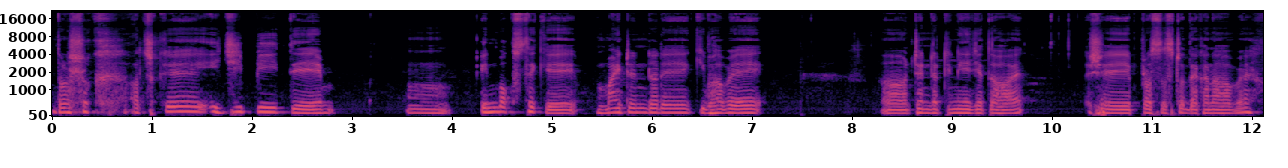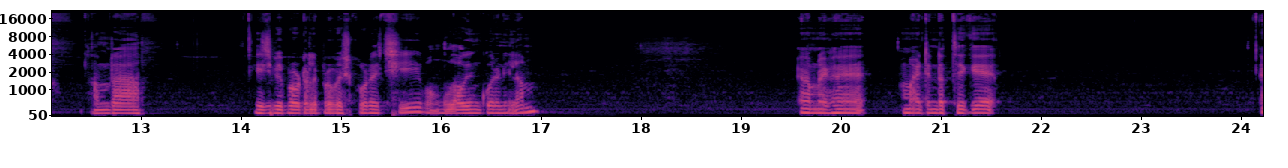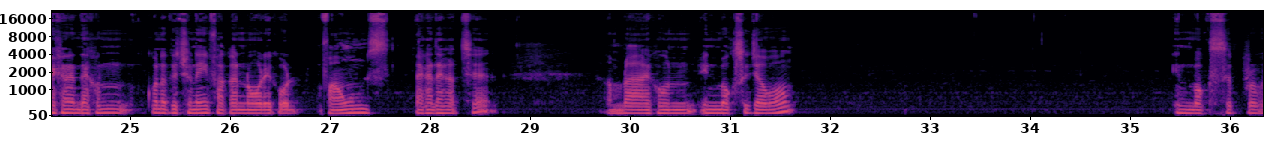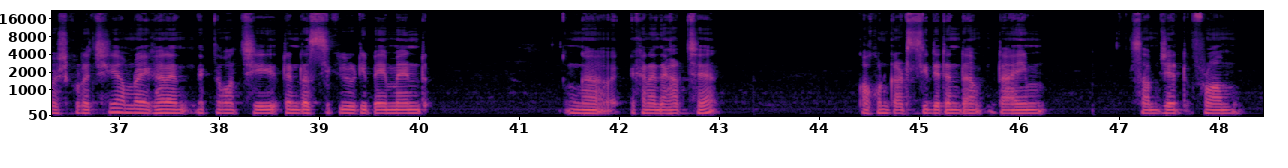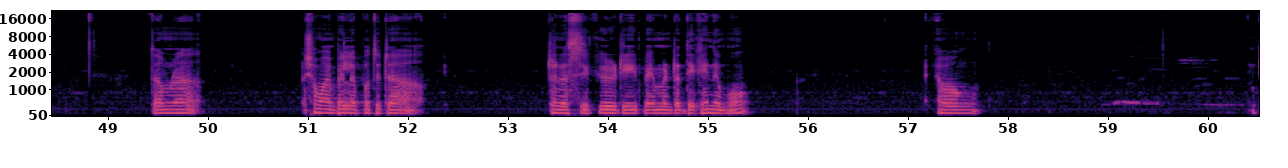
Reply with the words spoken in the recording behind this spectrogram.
দর্শক, আজকে ইজিপিতে ইনবক্স থেকে মাই টেন্ডারে কীভাবে টেন্ডারটি নিয়ে যেতে হয় সেই প্রসেসটা দেখানো হবে। আমরা ইজিপি পোর্টালে প্রবেশ করেছি এবং লগ ইন করে নিলাম। আমরা এখানে মাই টেন্ডার থেকে এখানে দেখুন কোনো কিছু নেই, ফাঁকা নো রেকর্ড ফাউন্ডস লেখা দেখাচ্ছে। আমরা এখন ইনবক্সে যাব। ইনবক্সে প্রবেশ করেছি। আমরা এখানে দেখতে পাচ্ছি টেন্ডার সিকিউরিটি পেমেন্ট এখানে দেখাচ্ছে। কখন কাটছি date and time subject from তো আমরা সময় পেলে প্রতিটা টেন্ডার সিকিউরিটি পেমেন্টটা দেখে নেব। এবং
